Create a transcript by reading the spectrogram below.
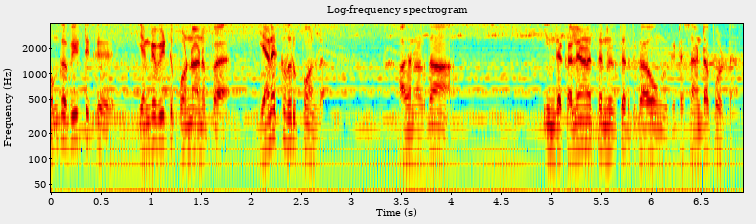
உங்க வீட்டுக்கு எங்க வீட்டு பொண்ணு அனுப்ப எனக்கு விருப்பம் இல்லை. அதனால தான் இந்த கல்யாணத்தை நிறுத்துறதுக்காக உங்ககிட்ட சண்டை போட்டேன்.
